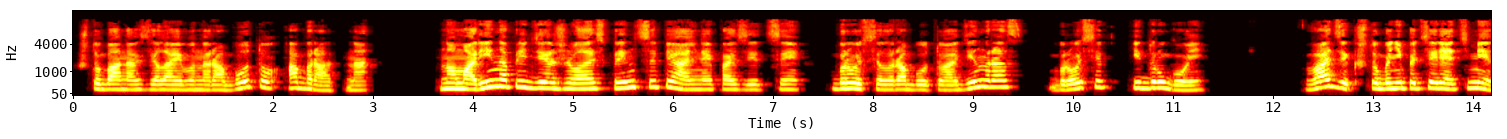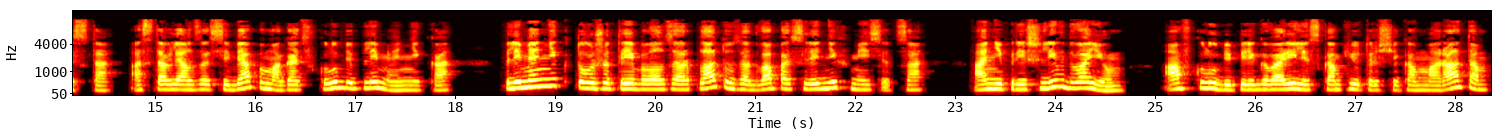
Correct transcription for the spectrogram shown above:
чтобы она взяла его на работу обратно. Но Марина придерживалась принципиальной позиции: бросил работу один раз, бросит и другой. Вадик, чтобы не потерять место, оставлял за себя помогать в клубе племянника. Племянник тоже требовал зарплату за два последних месяца. Они пришли вдвоем, а в клубе переговорили с компьютерщиком Маратом,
